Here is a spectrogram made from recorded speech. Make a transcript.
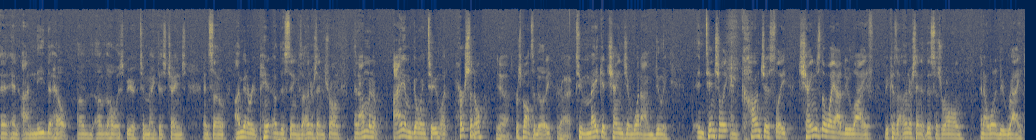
and, and I need the help of of the Holy Spirit to make this change, and so I'm going to repent of this thing because I understand it's wrong, and I'm gonna I am going to like personal Yeah, responsibility right. to make a change in what I'm doing. Intentionally and consciously change the way I do life because I understand that this is wrong and I want to do right.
